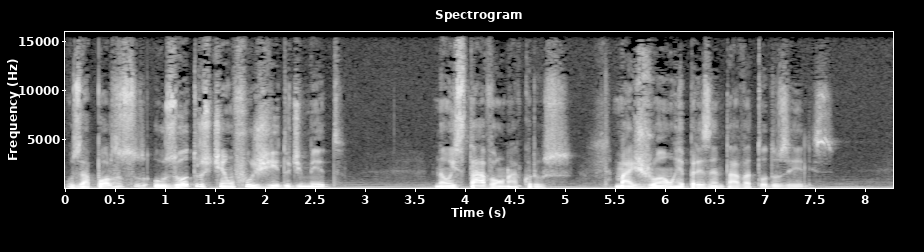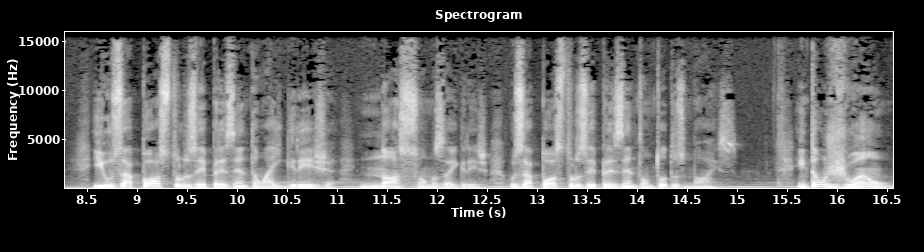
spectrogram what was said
Os apóstolos, os outros tinham fugido de medo. Não estavam na cruz mas João representava todos eles. E os apóstolos representam a igreja. Nós somos a igreja. Os apóstolos representam todos nós. Então João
